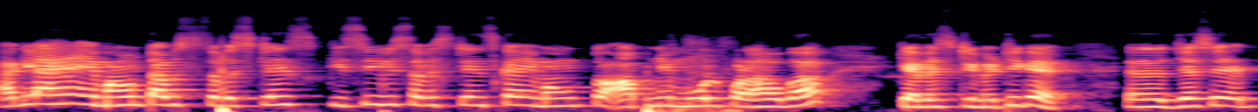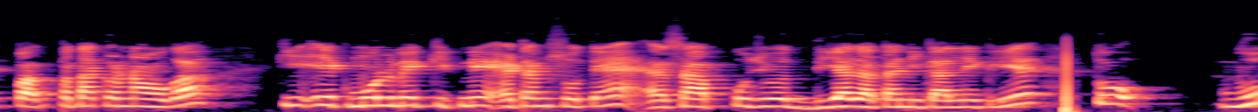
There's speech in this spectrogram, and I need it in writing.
अगला है अमाउंट ऑफ़ सबस्टेंस किसी भी सबस्टेंस का अमाउंट तो आपने मोल पढ़ा होगा केमिस्ट्री में, ठीक है? जैसे पता करना होगा कि एक मोल में कितने एटम्स होते हैं, ऐसा आपको जो दिया जाता है निकालने के लिए तो वो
